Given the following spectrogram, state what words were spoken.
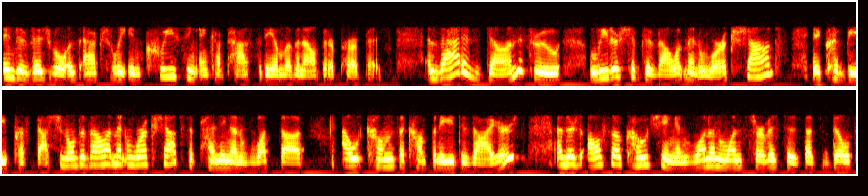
individual is actually increasing in capacity and living out their purpose. And that is done through leadership development workshops. It could be professional development workshops, depending on what the outcomes a company desires. And there's also coaching and one-on-one services that's built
